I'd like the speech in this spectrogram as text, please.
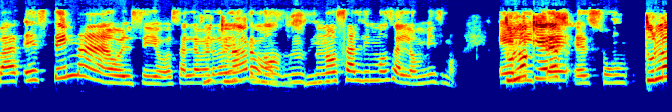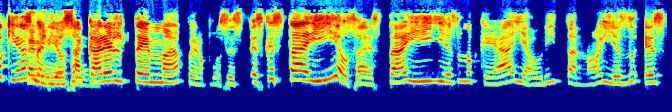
va, es tema, Olsi, o sea, la verdad es que no, pues no salimos de lo mismo. tú lo quieres, es un tú lo quieres medio sacar el tema, pero pues es, que está ahí, o sea, está ahí y es lo que hay ahorita, ¿no? Y es, es,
